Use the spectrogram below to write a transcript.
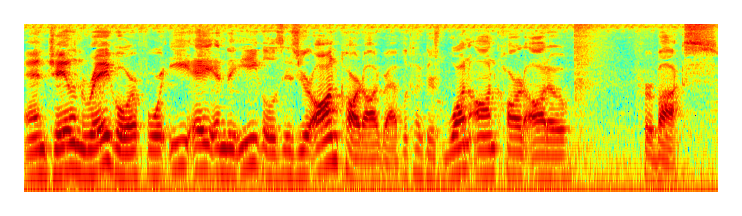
And Jalen Reagor for EA and the Eagles is your on-card autograph. Looks like there's one on-card auto per box.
